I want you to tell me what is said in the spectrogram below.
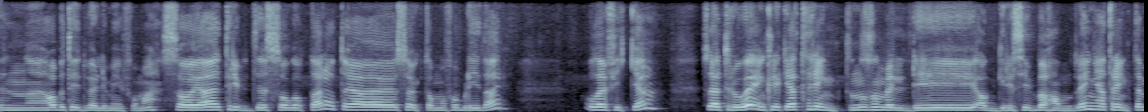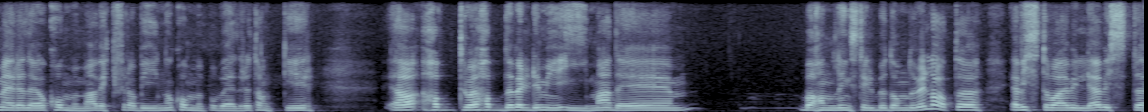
hun har betydd veldig mye for meg. Så jeg trivdes så godt der at jeg søkte om å få bli der. Og det fikk jeg. Så jeg tror egentlig ikke jeg trengte noe sånn veldig aggressiv behandling. Jeg trengte mer det å komme meg vekk fra byen og komme på bedre tanker. Jeg had, tror jeg hadde veldig mye i meg det behandlingstilbudet, om du vil. Da. At eh, jeg visste hva jeg ville. Jeg visste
